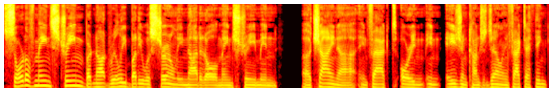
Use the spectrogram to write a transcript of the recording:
sort of mainstream but not really but it was certainly not at all mainstream in uh, china. In fact or in in asian countries generally in fact i think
